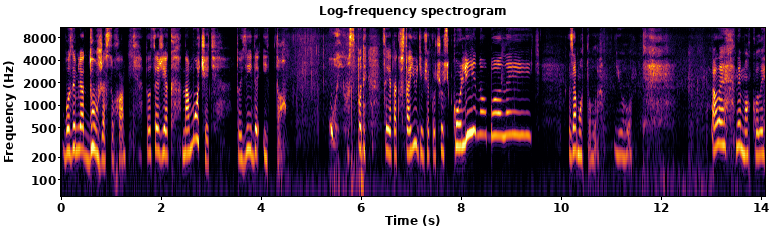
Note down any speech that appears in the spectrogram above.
бо земля дуже суха, то це ж як намочить, то зійде і то. Ой, господи, це я так встаю, дівчатко, щось коліно болить. Замотала його. Але нема коли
